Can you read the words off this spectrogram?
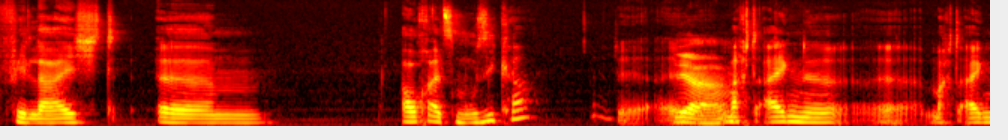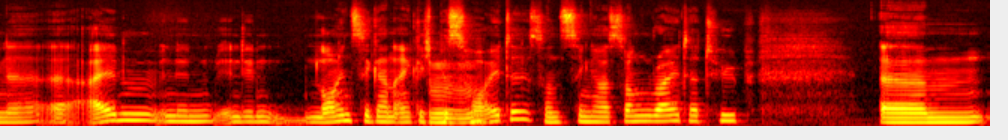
vielleicht ähm, auch als Musiker. Der, äh, Ja. Macht eigene, äh, macht eigene äh, Alben in den, in den 90ern eigentlich bis Mhm. heute. So ein Singer-Songwriter-Typ. Ähm,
